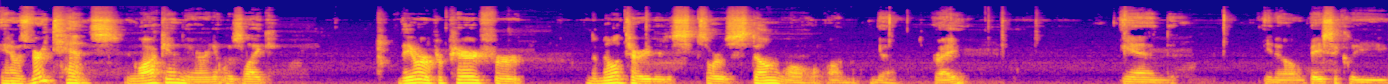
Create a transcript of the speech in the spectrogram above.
and it was very tense. We walk in there, and it was like they were prepared for the military to just sort of stonewall on them, right? And you know, basically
